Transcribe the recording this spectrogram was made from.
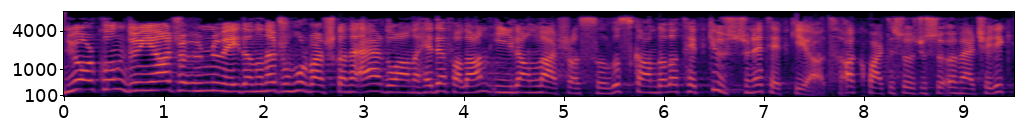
New York'un dünyaca ünlü meydanına Cumhurbaşkanı Erdoğan'ı hedef alan ilanlar asıldı. Skandala tepki üstüne tepki yağdı. AK Parti sözcüsü Ömer Çelik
